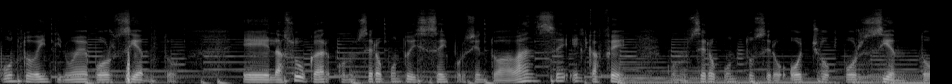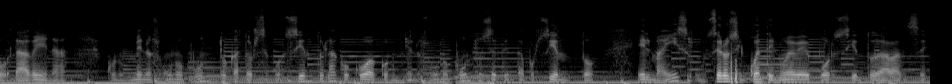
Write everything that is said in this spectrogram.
126.29% el azúcar con un 0.16% de avance, el café con un 0.08%, la avena con un menos 1.14%, la cocoa con un menos 1.70%, el maíz un 0.59% de avance.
